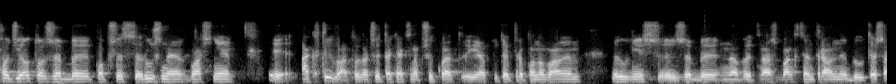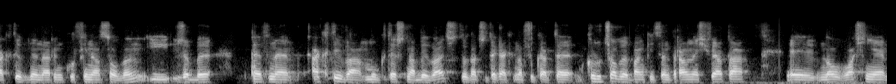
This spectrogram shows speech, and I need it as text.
Chodzi o to, żeby poprzez różne właśnie y, aktywa, to znaczy tak jak na przykład ja tutaj proponowałem również, żeby nawet nasz bank centralny był też aktywny na rynku finansowym i żeby pewne aktywa mógł też nabywać, to znaczy tak jak na przykład te kluczowe banki centralne świata, y, no właśnie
